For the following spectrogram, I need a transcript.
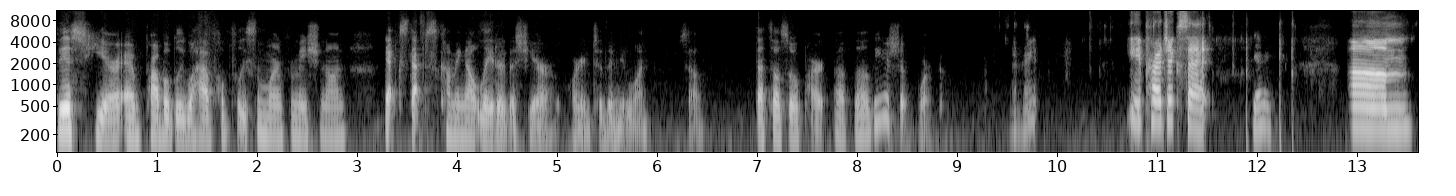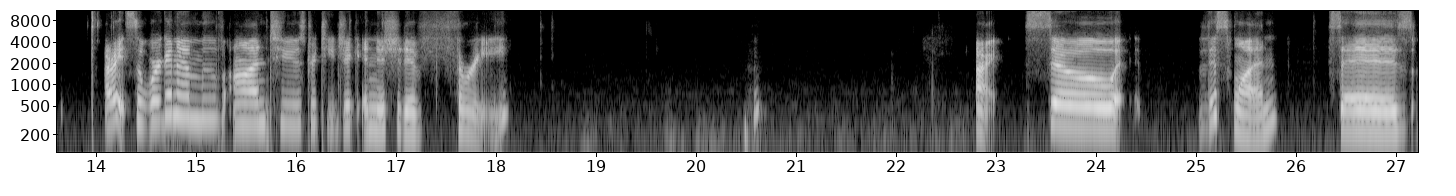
this year and probably will have hopefully some more information on next steps coming out later this year or into the new one. So that's also a part of the leadership work. All right. Yay, project set. Yay. Um, all right, so we're gonna move on to strategic initiative three. Mm -hmm. All right, so this one says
